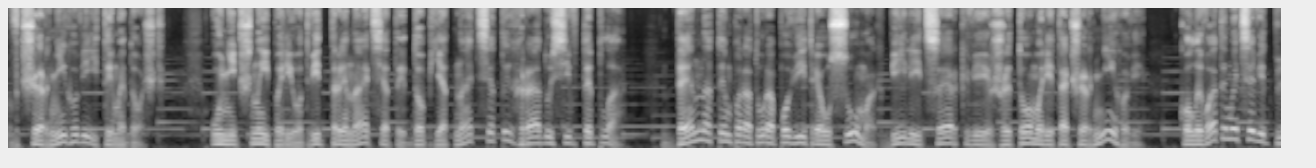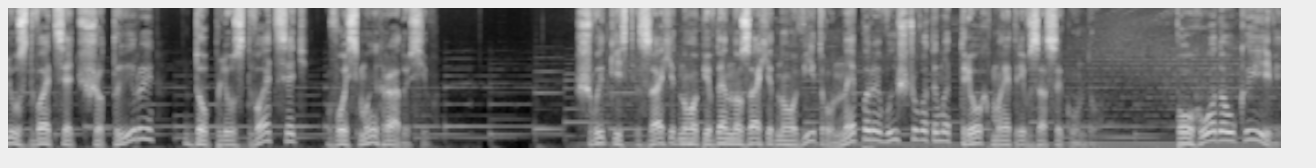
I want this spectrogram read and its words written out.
В Чернігові йтиме дощ. У нічний період від 13 до 15 градусів тепла. Денна температура повітря у Сумах, Білій церкві, Житомирі та Чернігові коливатиметься від плюс 24 до плюс 28 градусів. Швидкість західного південно-західного вітру не перевищуватиме 3 метрів за секунду. Погода у Києві.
